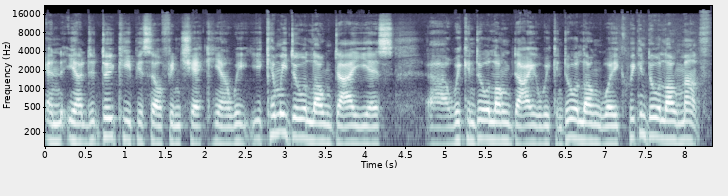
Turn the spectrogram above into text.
and you know, do, do, keep yourself in check. You know, we you, can we do a long day? Yes, uh, we can do a long day, or we can do a long week, we can do a long month,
